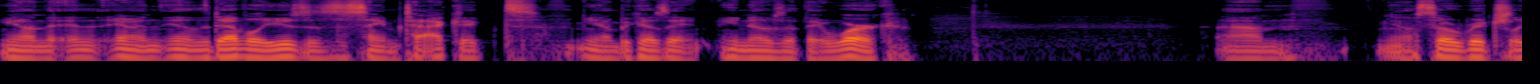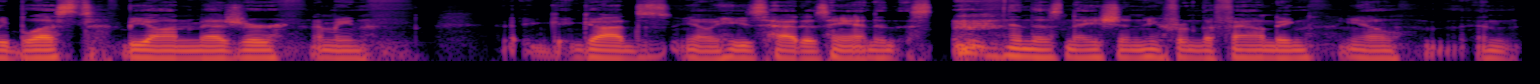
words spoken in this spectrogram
You know, and, and, and you know, the devil uses the same tactics. You know because they, he knows that they work. Um, you know, so richly blessed beyond measure. I mean, God's you know He's had His hand in this in this nation from the founding. You know, and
